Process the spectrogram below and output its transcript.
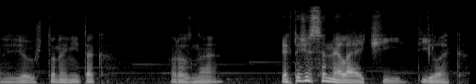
Že už to není tak hrozné. Jak to, že se neléčí týlek?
